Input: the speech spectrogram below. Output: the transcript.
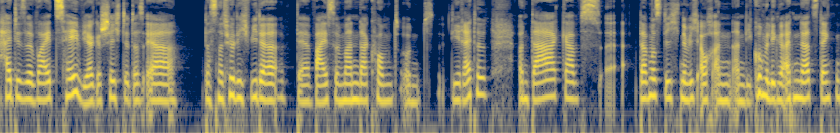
halt diese White Savior-Geschichte, dass er, dass natürlich wieder der weiße Mann da kommt und die rettet. Und da gab's äh, da musste ich nämlich auch an, an die grummeligen alten Nerds denken,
